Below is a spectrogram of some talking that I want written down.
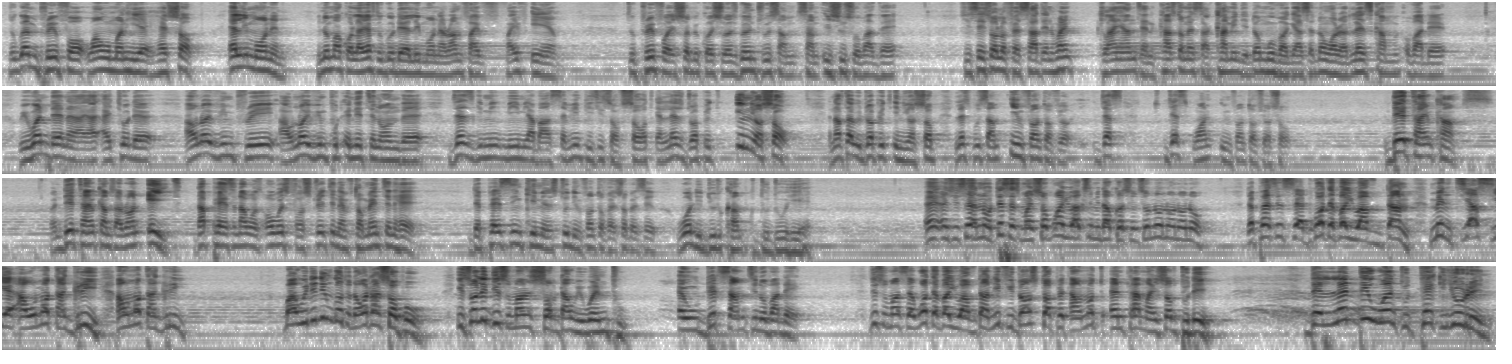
to go and pray for one woman here, her shop, early morning. You know, Makola, you have to go there early morning around 5 5 a.m. to pray for a shop because she was going through some some issues over there. She says all of a sudden when clients and customers are coming, they don't move again. I said, Don't worry, let's come over there. We went there and I, I- told her, I will not even pray, I will not even put anything on there. Just give me, me, me about seven pieces of salt and let's drop it in your shop. And after we drop it in your shop, let's put some in front of your just just one in front of your shop. Daytime comes. When daytime comes around eight, that person that was always frustrating and tormenting her, the person came and stood in front of her shop and said, What did you come to do here? And, and she said, No, this is my shop. Why are you asking me that question? So, no, no, no, no. The person said, Whatever you have done, I will not agree. I will not agree. But we didn't go to the other shop. Oh. It's only this woman's shop that we went to. And we did something over there. This woman said, Whatever you have done, if you don't stop it, I will not enter my shop today. The lady went to take urine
